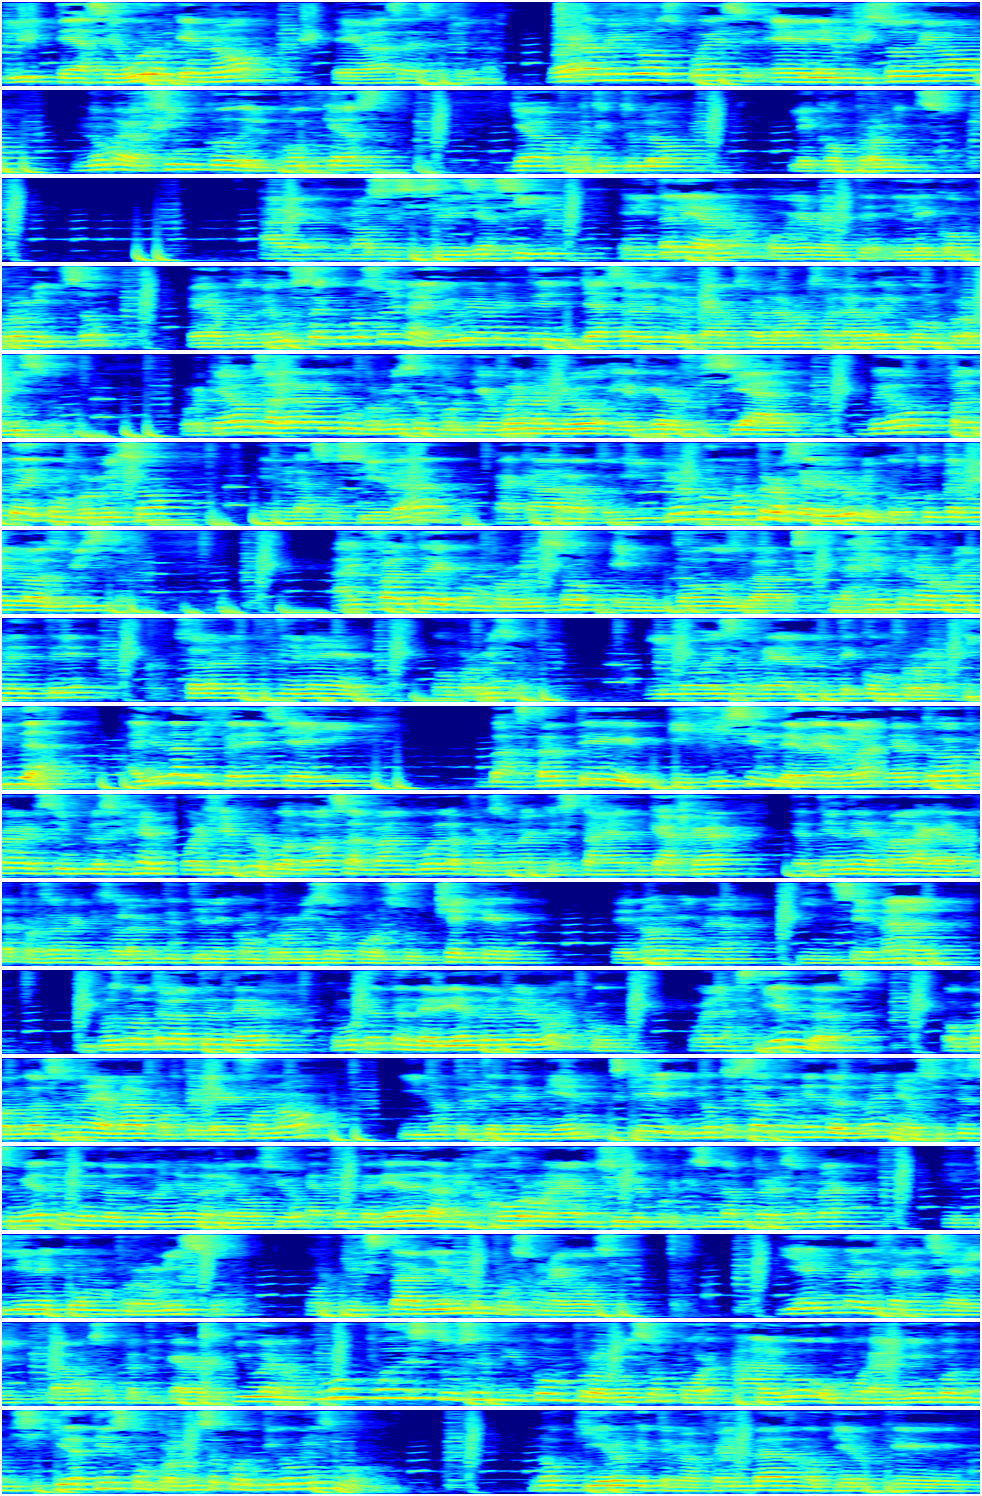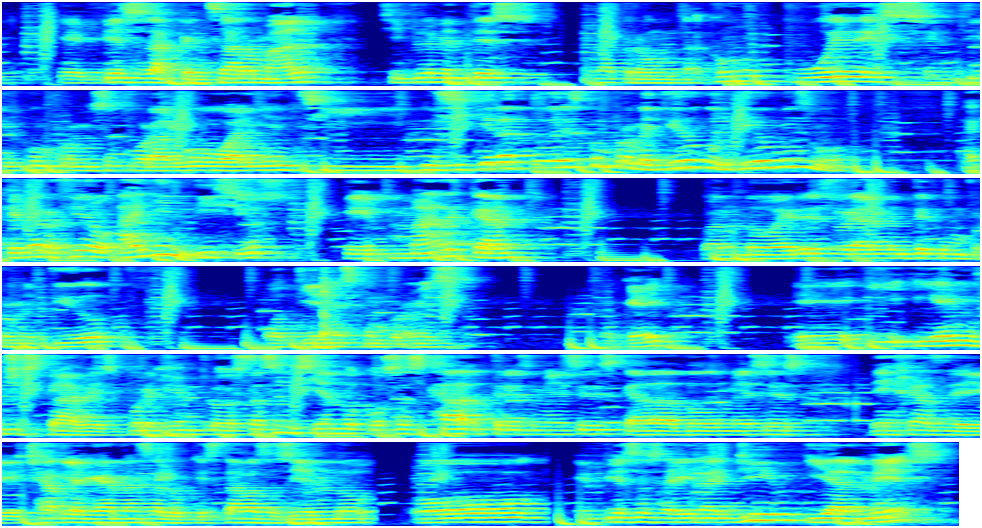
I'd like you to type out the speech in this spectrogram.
y te aseguro que no te vas a decepcionar. Bueno amigos, pues el episodio número 5 del podcast lleva por título Le Compromiso a ver, no sé si se dice así en italiano, obviamente, le compromiso, pero pues me gusta cómo suena y obviamente ya sabes de lo que vamos a hablar, vamos a hablar del compromiso. ¿Por qué vamos a hablar del compromiso? Porque bueno, yo, Edgar Oficial, veo falta de compromiso en la sociedad a cada rato y yo no, no creo ser el único, tú también lo has visto. Hay falta de compromiso en todos lados. La gente normalmente solamente tiene compromiso y no es realmente comprometida. Hay una diferencia ahí bastante difícil de verla, pero te voy a poner simples ejemplos. Por ejemplo, cuando vas al banco, la persona que está en caja te atiende de mala gana. La persona que solamente tiene compromiso por su cheque de nómina quincenal y pues no te va a atender como te atendería el dueño del banco o en las tiendas o cuando haces una llamada por teléfono y no te atienden bien, es que no te está atendiendo el dueño. Si te estuviera atendiendo el dueño del negocio, te atendería de la mejor manera posible porque es una persona que tiene compromiso, porque está viendo por su negocio. Y hay una diferencia ahí, la vamos a platicar hoy. Y bueno, ¿cómo puedes tú sentir compromiso por algo o por alguien cuando ni siquiera tienes compromiso contigo mismo? No quiero que te me ofendas, no quiero que, que empieces a pensar mal, simplemente es una pregunta. ¿Cómo puedes sentir compromiso por algo o alguien si ni siquiera tú eres comprometido contigo mismo? ¿A qué me refiero? Hay indicios que marcan cuando eres realmente comprometido o tienes compromiso. ¿Ok? Eh, y, hay muchas claves. Por ejemplo, estás iniciando cosas cada tres meses, cada dos meses, dejas de echarle ganas a lo que estabas haciendo o empiezas a ir al gym y al mes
